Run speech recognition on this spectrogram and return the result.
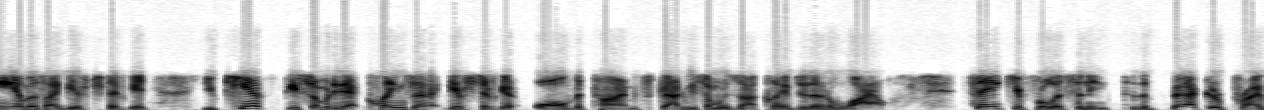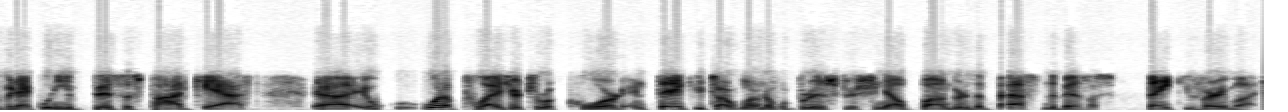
Amazon gift certificate. You can't be somebody that claims that gift certificate all the time. It's got to be someone who's not claimed it in a while. Thank you for listening to the Becker Private Equity Business Podcast. Uh, it, what a pleasure to record. And thank you to our wonderful producer, Chanel Bunger, the best in the business. Thank you very much.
